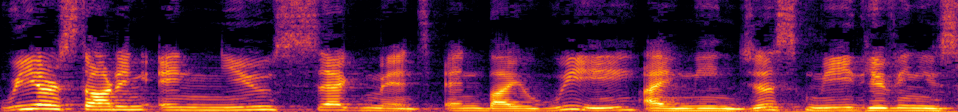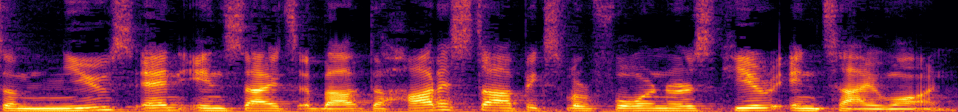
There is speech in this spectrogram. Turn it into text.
We are starting a new segment, and by we, I mean just me giving you some news and insights about the hottest topics for foreigners here in Taiwan.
